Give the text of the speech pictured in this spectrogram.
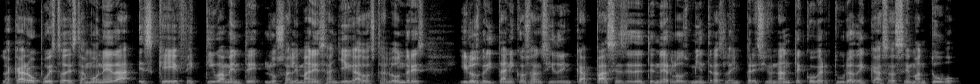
La cara opuesta de esta moneda es que efectivamente los alemanes han llegado hasta Londres y los británicos han sido incapaces de detenerlos mientras la impresionante cobertura de casas se mantuvo.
